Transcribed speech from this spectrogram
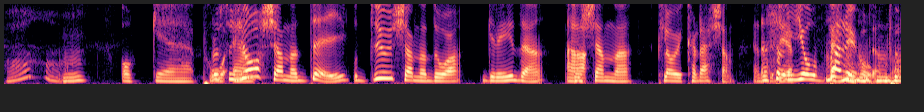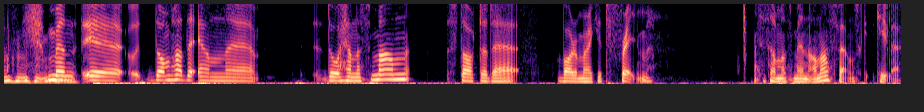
Ah. Mm. Och eh, på så en... jag känner dig och du känner då Gride som Ja. känner Khloe Kardashian. Som det jobbar ihop. Men eh, de hade en, eh, då hennes man startade varumärket Frame tillsammans med en annan svensk kille.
